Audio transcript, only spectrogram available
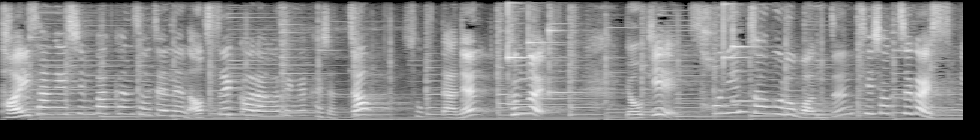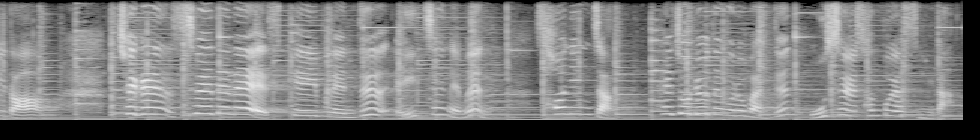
더 이상의 신박한 소재는 없을 거라고 생각하셨죠? 속단은 금물! 여기 선인장으로 만든 티셔츠가 있습니다. 최근 스웨덴의 SPA 브랜드 H&M은 선인장, 해조류 등으로 만든 옷을 선보였습니다.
